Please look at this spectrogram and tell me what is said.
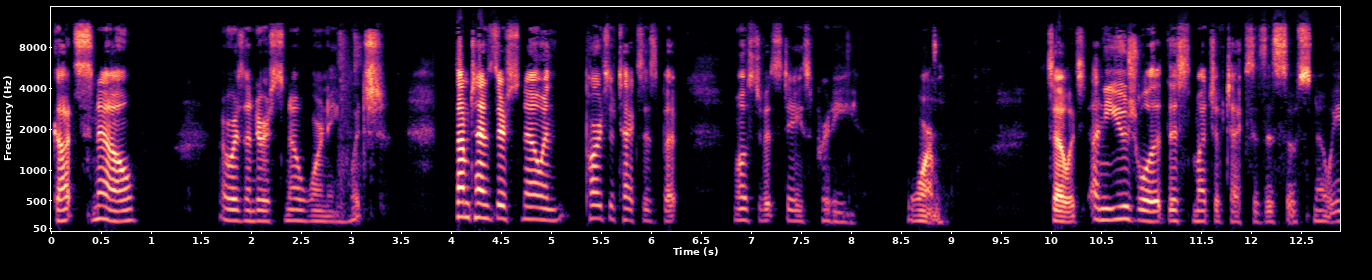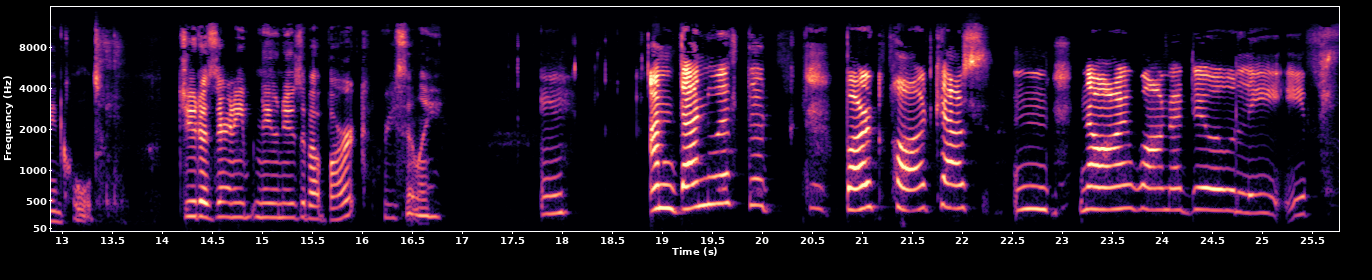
got snow or was under a snow warning, which sometimes there's snow in parts of Texas, but most of it stays pretty warm. So it's unusual that this much of Texas is so snowy and cold. Judah, is there any new news about Bark recently? Mm. I'm done with the Bark podcast. Mm, Now I want to do leaves.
